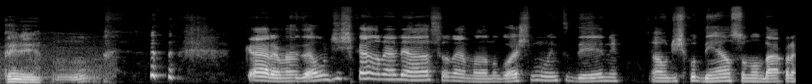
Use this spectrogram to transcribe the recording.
Entendi. Cara, mas é um descaralhaço, né, mano? Gosto muito dele. É um disco denso, não dá pra.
